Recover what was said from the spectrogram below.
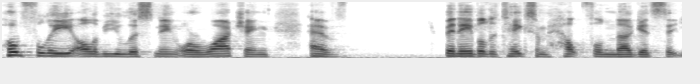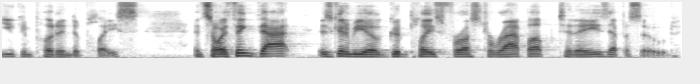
hopefully, all of you listening or watching have been able to take some helpful nuggets that you can put into place. And so I think that is going to be a good place for us to wrap up today's episode.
